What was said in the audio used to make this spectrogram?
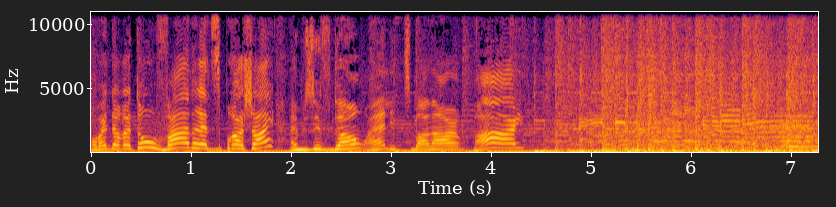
On va être de retour vendredi prochain. Amusez-vous donc, hein, les petits bonheurs. Bye! «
